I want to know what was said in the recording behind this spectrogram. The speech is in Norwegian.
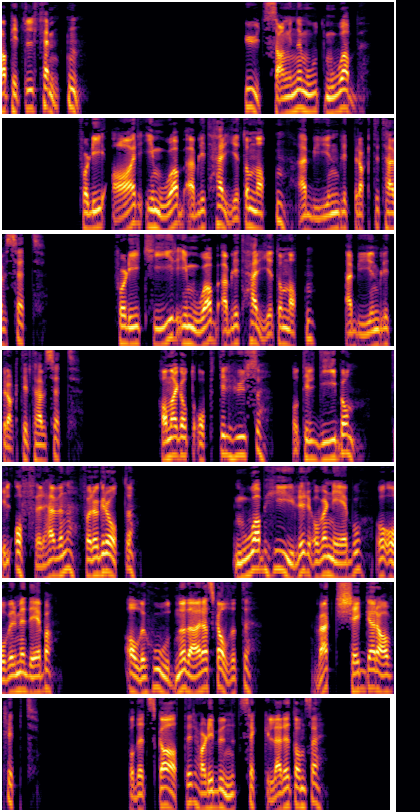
Kapittel 15 Utsangene mot Moab Fordi Ar i Moab er blitt herjet om natten, er byen blitt brakt til tauset. Fordi Kir i Moab er blitt herjet om natten, er byen blitt brakt til tauset. Han er gått opp til huset, og til Dibon, til offerhevene, for å gråte. Moab hyler over Nebo og over Medeba. Alle hodene der er skaldete, Hvert skjegg er avklippt. På dets gater har de bunnet sekkelæret om seg.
